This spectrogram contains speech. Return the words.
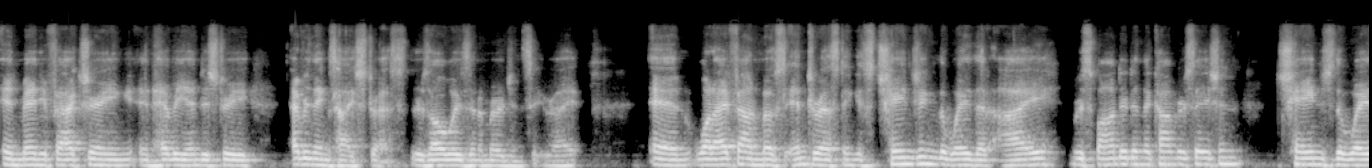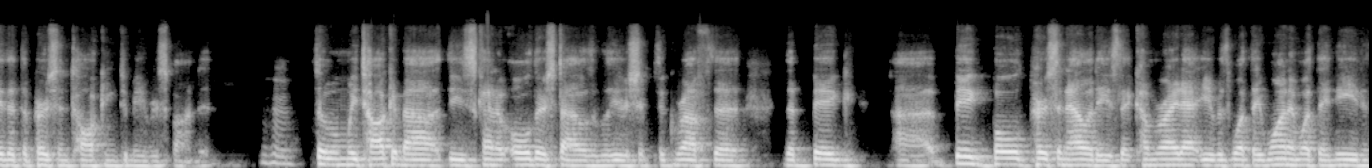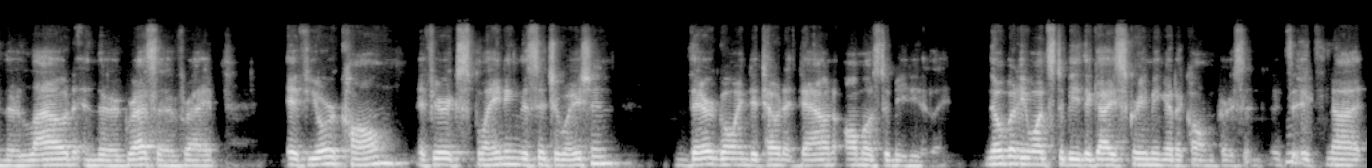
in manufacturing in heavy industry, everything's high stress. There's always an emergency, right? And what I found most interesting is changing the way that I responded in the conversation, changed the way that the person talking to me responded. Mm-hmm. So when we talk about these kind of older styles of leadership, the gruff, the the big, uh, big bold personalities that come right at you with what they want and what they need, and they're loud and they're aggressive, right? If you're calm, if you're explaining the situation, they're going to tone it down almost immediately. Nobody wants to be the guy screaming at a calm person. It's mm-hmm. it's not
